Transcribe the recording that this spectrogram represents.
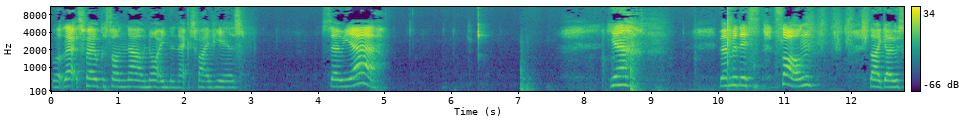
But let's focus on now, not in the next five years. So yeah. Yeah. Remember this song? That goes,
